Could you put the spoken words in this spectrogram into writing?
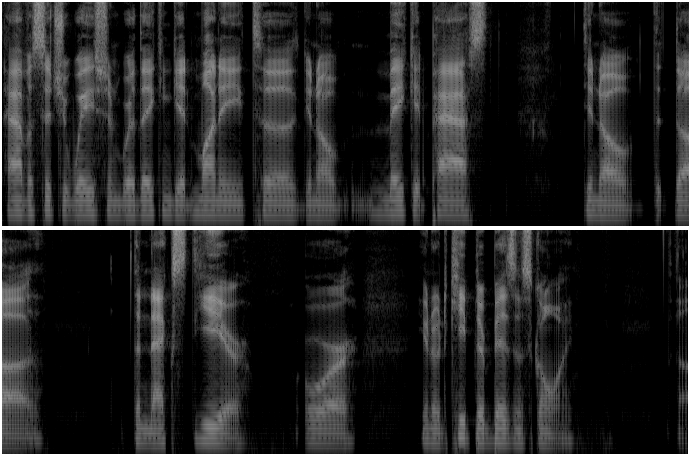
have a situation where they can get money to, you know, make it past, you know, the the, the next year or, you know, to keep their business going uh,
